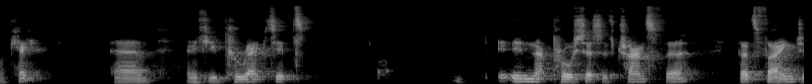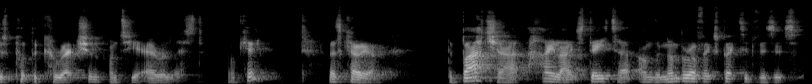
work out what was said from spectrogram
okay? Um, and if you correct it in that process of transfer, that's fine, just put the correction onto your error list, okay? Let's carry on. The bar chart highlights data on the number of expected visits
